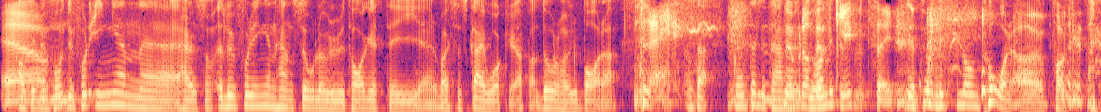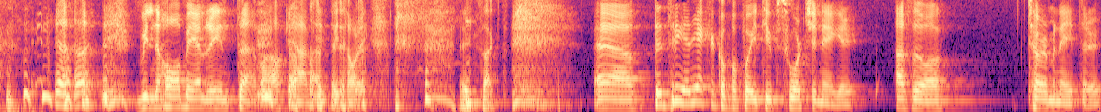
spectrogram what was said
Okay, du, får, du får ingen uh, Harrison, eller du får ingen Hans Solo överhuvudtaget i uh, Rise of Skywalker i alla fall. Då har du bara... Nej, vänta, vänta lite här Snubben har inte ens klippt sig. Du har lite för långt hår. Uh, fuck it. Vill ni ha mig eller inte? Bara, okay, vi, vi tar det. Exakt. Uh, den tredje jag kan komma på är typ Schwarzenegger. Alltså Terminator.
